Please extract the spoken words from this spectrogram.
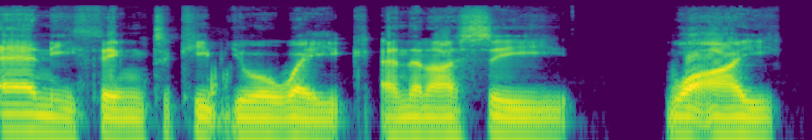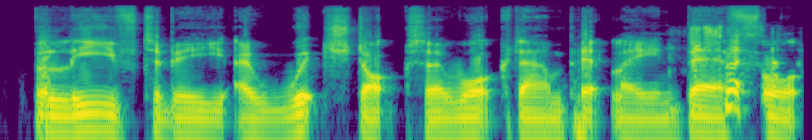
anything to keep you awake, and then I see what I believe to be a witch doctor walk down pit lane barefoot.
